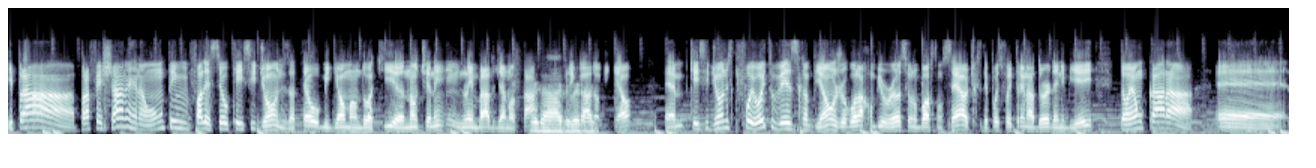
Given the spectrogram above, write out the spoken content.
E para fechar, né, Renan? Ontem faleceu o Casey Jones, até o Miguel mandou aqui, eu não tinha nem lembrado de anotar. Verdade, Obrigado verdade. ao Miguel. É, Casey Jones, que foi oito vezes campeão, jogou lá com Bill Russell no Boston Celtics, depois foi treinador da NBA. Então é um cara é,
